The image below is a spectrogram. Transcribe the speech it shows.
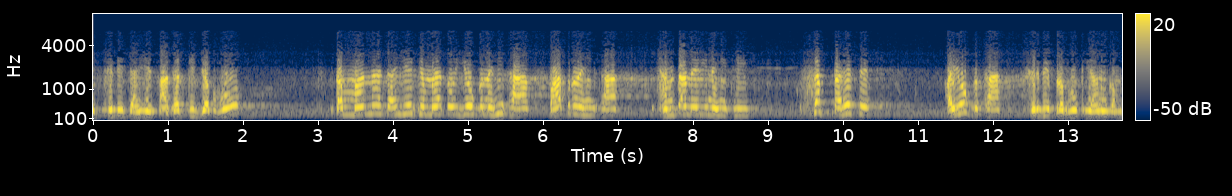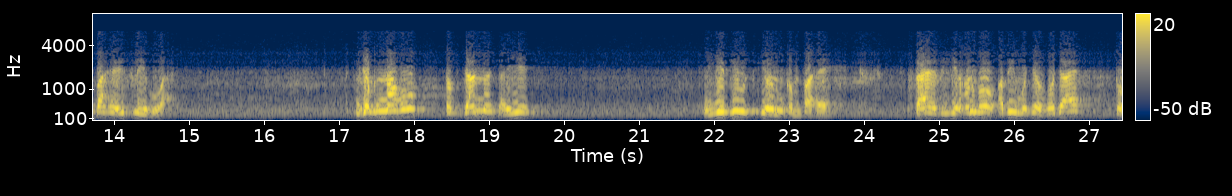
स्थिति चाहिए साधक की जब हो, तब मानना चाहिए कि मैं तो योग्य नहीं था, पात्र नहीं था, क्षमता मेरी नहीं थी। सब तरह से अयोग्य था, फिर भी प्रभु की अनुकंपा है, इसलिए हुआ है। जब ना हो, तब जानना चाहिए, ये भी उसकी अनुकंपा है। शायद ये अनुभव अभी मुझे हो जाए तो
